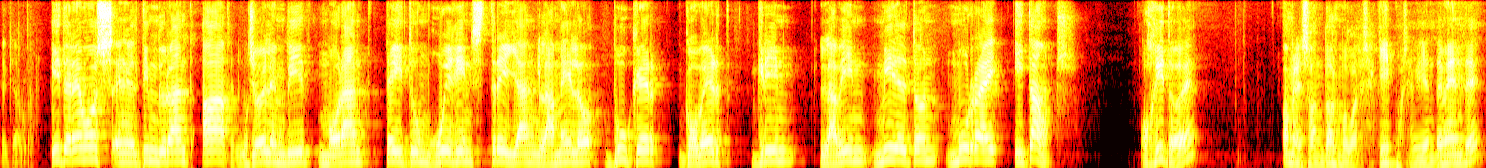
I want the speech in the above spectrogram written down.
hay que hablar. Y tenemos en el Team Durant a Joel Embiid, Morant, Tatum, Wiggins, Trey Young, Lamelo, Booker, Gobert, Green, Lavin, Middleton, Murray y Towns. Ojito, ¿eh? Hombre, son dos muy buenos equipos, evidentemente.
